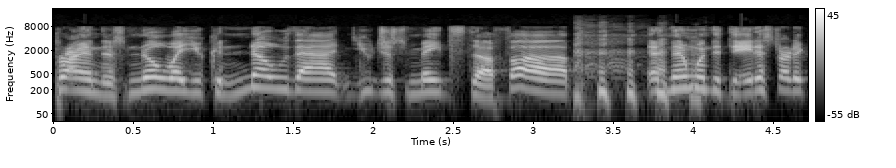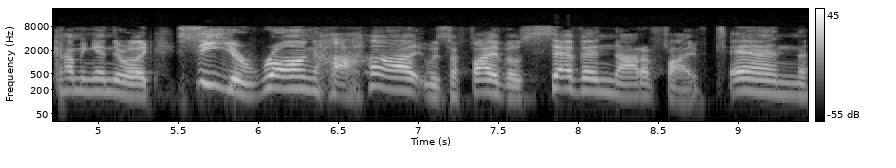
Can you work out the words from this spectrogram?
Brian, there's no way you can know that. You just made stuff up. and then when the data started coming in, they were like, see, you're wrong. Ha ha. It was a 507, not a 510.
